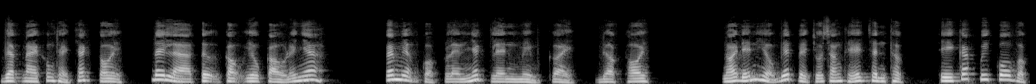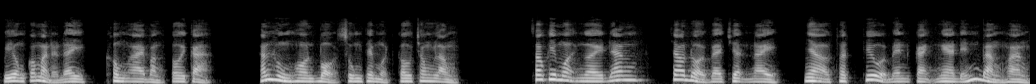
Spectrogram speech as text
việc này không thể trách tôi, đây là tự cậu yêu cầu đấy nhá. Cái miệng của Glenn nhếch lên mỉm cười, được thôi. Nói đến hiểu biết về Chúa Sáng Thế chân thực, thì các quý cô và quý ông có mặt ở đây, không ai bằng tôi cả. Hắn hùng hồn bổ sung thêm một câu trong lòng. Sau khi mọi người đang trao đổi về chuyện này, nhà ảo thuật phiêu ở bên cạnh nghe đến bảng hoàng.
